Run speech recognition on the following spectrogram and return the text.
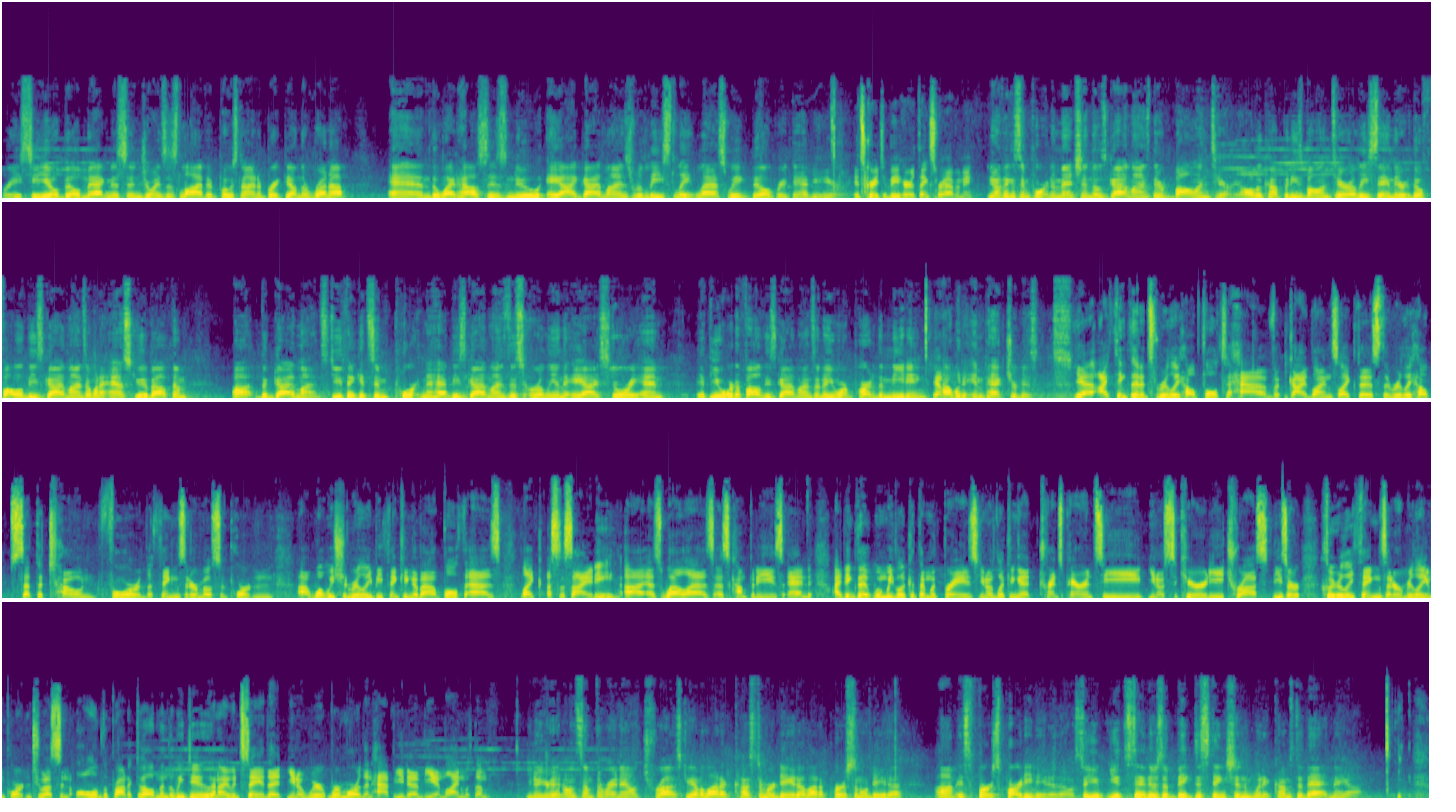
Braze CEO Bill Magnuson joins us live at Post 9 to break down the run up and the White House's new AI guidelines released late last week. Bill, great to have you here. It's great to be here. Thanks for having me. You know, I think it's important to mention those guidelines, they're voluntary. All the companies voluntarily saying they'll follow these guidelines. I want to ask you about them. Uh, the guidelines, do you think it's important to have these guidelines this early in the AI story? And if you were to follow these guidelines, I know you weren't part of the meeting, yep. how would it impact your business? Yeah, I think that it's really helpful to have guidelines like this that really help set the tone for the things that are most important, uh, what we should really be thinking about, both as like a society uh, as well as as companies. And I think that when we look at them with Braze, you know, looking at transparency, you know, security, trust, these are clearly things that are really important to us in all of the product development that we do. And I would say that you know we're, we're more than happy to be in line with them. You know, you're hitting on something right now trust. You have a lot of customer data, a lot of personal data. Um, it's first party data, though. So you, would say there's a big distinction when it comes to that in AI.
